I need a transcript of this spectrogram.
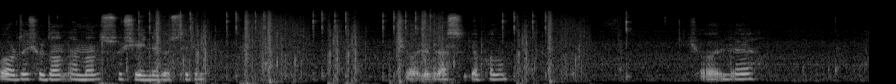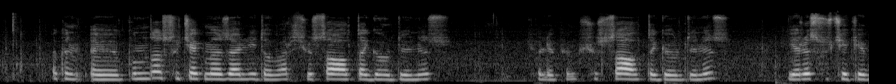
Bu arada şuradan hemen su şeyini göstereyim. Şöyle biraz yapalım. Şöyle. Bakın e, bunda su çekme özelliği de var. Şu sağ altta gördüğünüz şöyle yapayım. Şu sağ altta gördüğünüz yere su çeke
